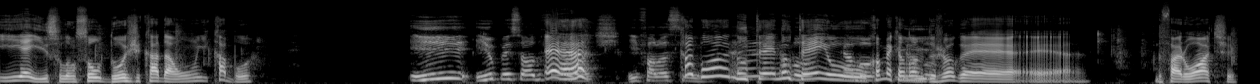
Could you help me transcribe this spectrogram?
e é isso, lançou dois de cada um e acabou. E, e o pessoal do é. e falou assim: Acabou, não, é, tem, acabou, não tem o. Acabou, como é que é o nome do jogo? É, é. Do Firewatch?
